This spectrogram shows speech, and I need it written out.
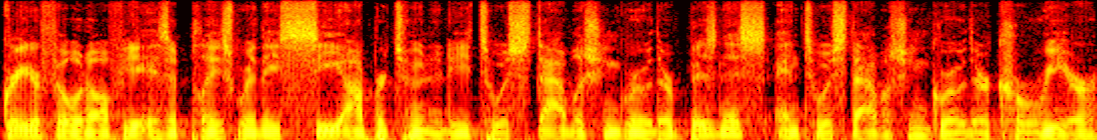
Greater Philadelphia is a place where they see opportunity to establish and grow their business and to establish and grow their career.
